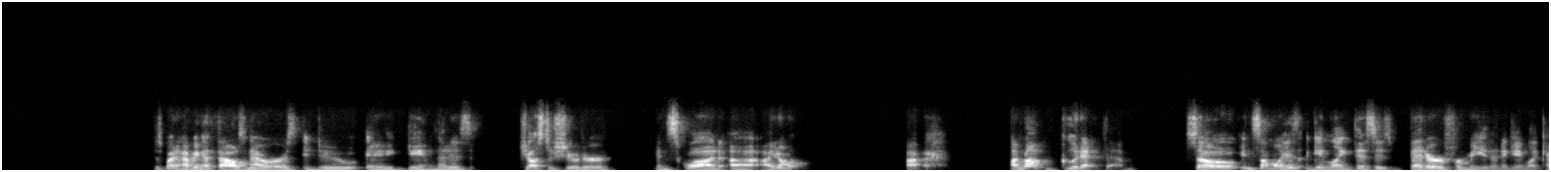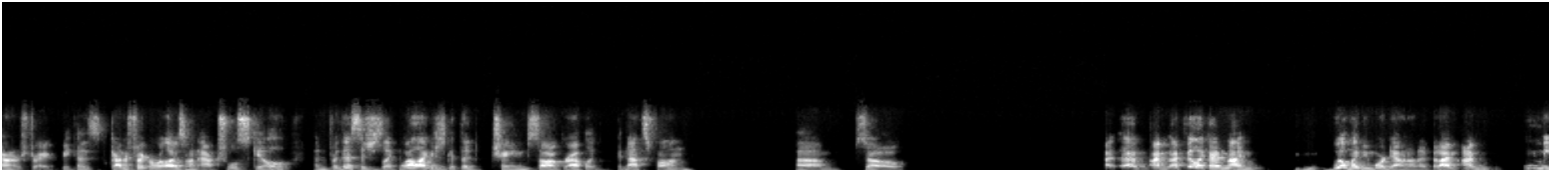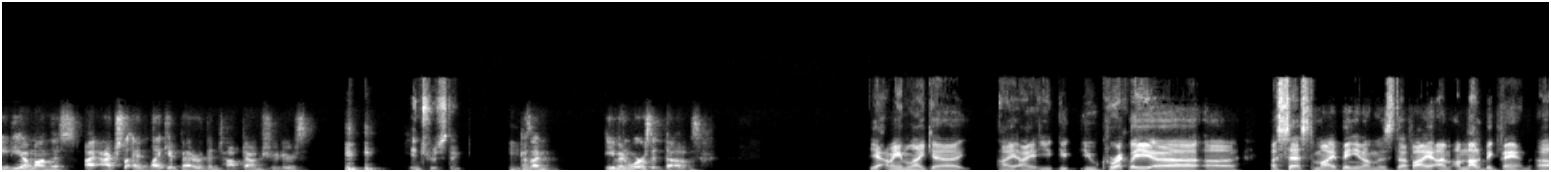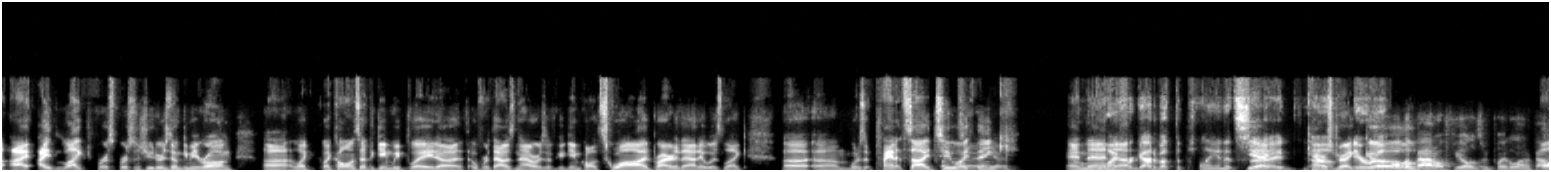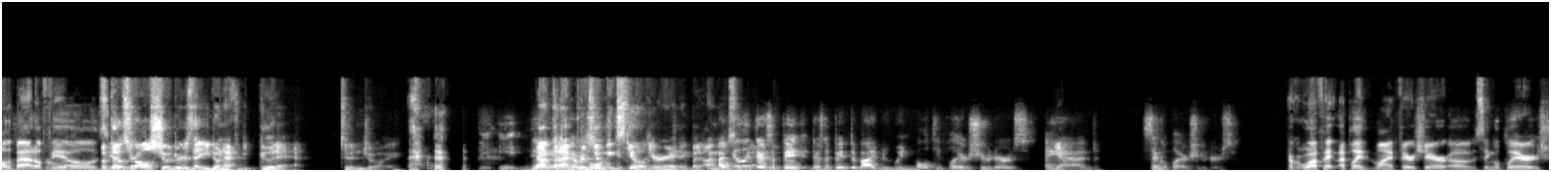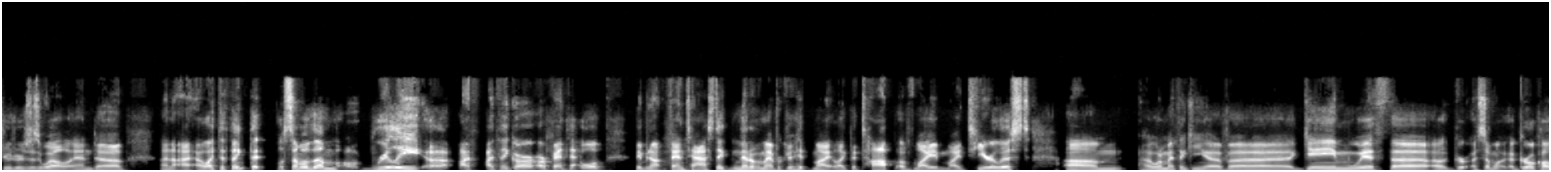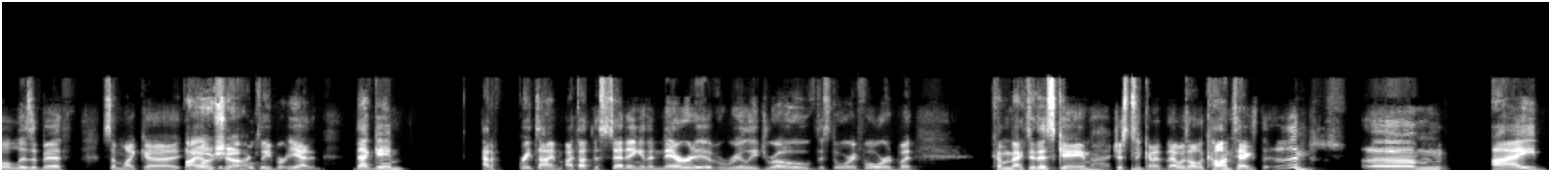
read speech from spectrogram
despite having a thousand hours into a game that is just a shooter in squad, uh, I don't, I, I'm not good at them. So in some ways, a game like this is better for me than a game like Counter Strike because Counter Strike relies on actual skill, and for this, it's just like, well, I can just get the chainsaw grappling, and that's fun. Um, so I, I, I feel like I'm, I'm Will might be more down on it, but I'm, I'm medium on this. I actually I like it better than top down shooters. Interesting. Because I'm even worse at those. Yeah, I mean, like, uh, I, I, you, you correctly, uh, uh, assessed my opinion on this stuff. I, I'm, I'm not a big fan. Uh, I, I liked first person shooters. Don't get me wrong. Uh, like, like Colin said, the game we played, uh, over a thousand hours of a game called Squad. Prior to that, it was like, uh, um, what is it, Planet Side Two, I think. Yeah. And oh, then I uh, forgot about the planet side. Yeah, Counter Strike um, Go. All the battlefields. We played a lot of battlefields. All the battlefields. But yeah, those we... are all shooters that you don't have to be good at to enjoy. yeah, Not that I'm presuming multi- skill here or anything, but I'm. I feel like there's a big there's a big divide between multiplayer shooters and single player shooters. Okay, well, I, I played my fair share of single player shooters as well, and uh, and I, I, like to think that some of them really, uh, I, I think are are fantastic. Well, maybe not fantastic. None of them ever hit my like the top of my my tier list. Um, uh, what am I thinking of? A uh, game with uh, a girl, someone, a girl called Elizabeth. Some like uh, Bioshock. Multi, yeah, that game had a great time. I thought the setting and the narrative really drove the story forward, but coming back to this game, just to kind of that was all the context. um, I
